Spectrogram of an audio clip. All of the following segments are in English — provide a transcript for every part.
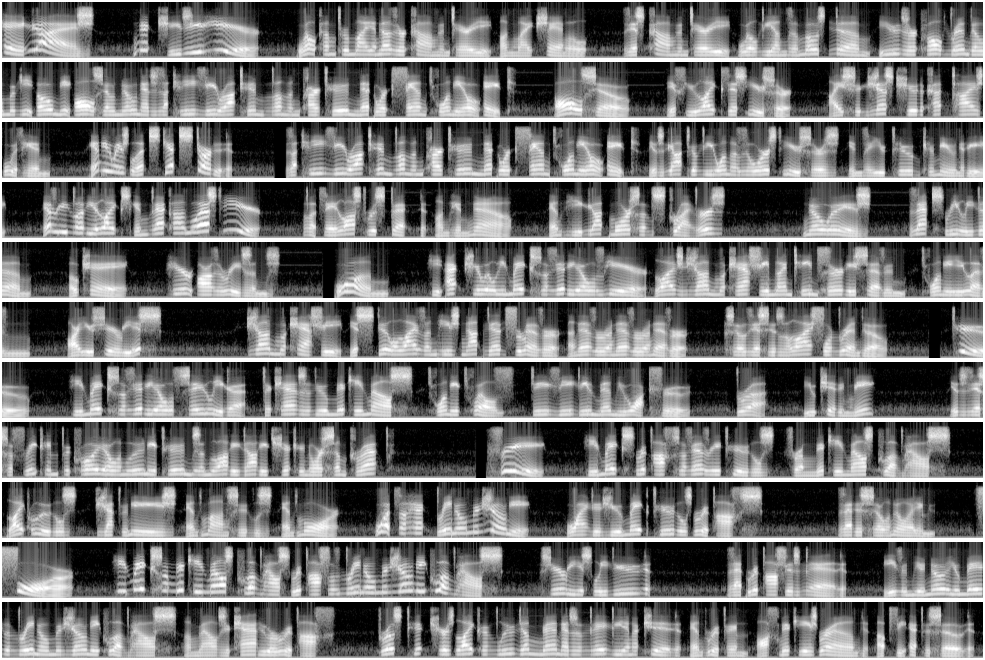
Hey guys, Nick here. Welcome to my another commentary on my channel. This commentary will be on the most dumb user called Rendo Magiomi, also known as the TV Rá Tim Bum Cartoon Network Fan 2008. Also, if you like this user, I suggest you to cut ties with him. Anyways, let's get started. The TV Rá Tim Bum Cartoon Network Fan 2008 is got to be one of the worst users in the YouTube community. Everybody likes him back on last year, but they lost respect on him now, and he got more subscribers. No ways. That's really dumb. Okay, here are the reasons. 1. He actually makes a video of here, live John McAfee 1937, 2011. Are you serious? John McAfee is still alive and he's not dead forever and ever and ever and ever. So this is a lie for Brendo. 2. He makes a video of Saliga, the Kazoo Mickey Mouse, 2012, DVD menu walkthrough. Bruh, you kidding me? Is this a freaking Pocoyo and Looney Tunes and Lottie Dottie Chicken or some crap? 3. He makes rip-offs of every Toodles from Mickey Mouse Clubhouse. Like Loodles, Japanese, and Monsoons, and more. What the heck, Bruno Majoni? Why did you make Toodles rip-offs? That is so annoying. 4. He makes a Mickey Mouse Clubhouse rip-off of Reno Majoni Clubhouse. Seriously, dude? That rip-off is bad. Even you know you made a Reno Majoni Clubhouse, a Mousecador rip-off. Gross pictures like a blue dumb man as a baby and a kid, and ripping off Mickey's round up the episode.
